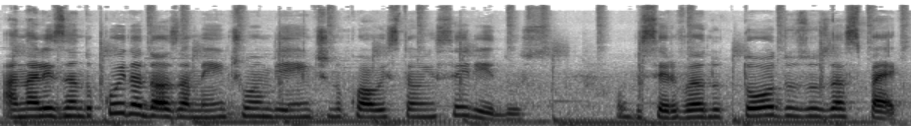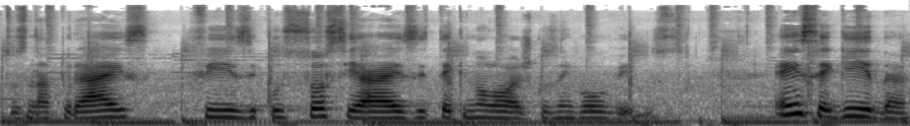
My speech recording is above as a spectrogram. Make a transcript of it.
analisando cuidadosamente o ambiente no qual estão inseridos, observando todos os aspectos naturais, físicos, sociais e tecnológicos envolvidos. Em seguida,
